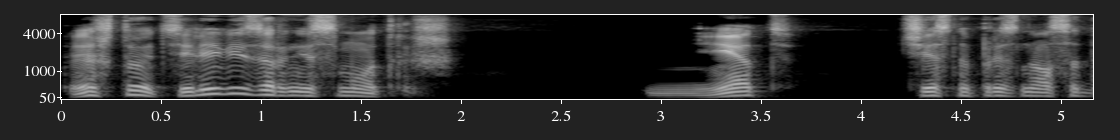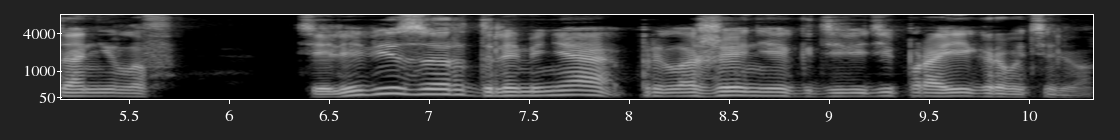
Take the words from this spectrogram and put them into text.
«Ты что, телевизор не смотришь?» «Нет», — честно признался Данилов. «Телевизор для меня приложение к DVD-проигрывателю».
